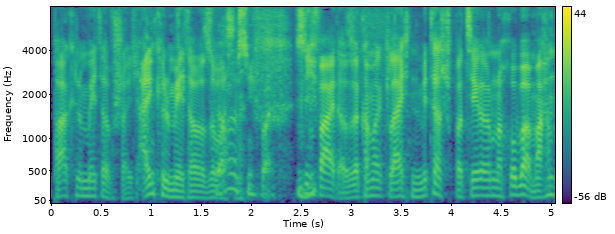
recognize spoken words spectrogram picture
paar Kilometer wahrscheinlich. Ein Kilometer oder sowas. Ja, ist nicht weit. Ist nicht weit. Also da kann man gleich einen Mittagsspaziergang noch rüber machen.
